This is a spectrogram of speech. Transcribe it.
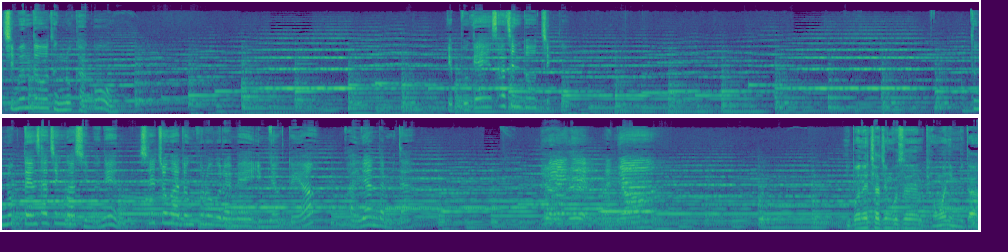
지문도 등록하고 예쁘게 사진도 찍고 등록된 사진과 지문은 실종아동 프로그램에 입력되어 관리한답니다. 우리 아이들 안녕. 이번에 찾은 곳은 병원입니다.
